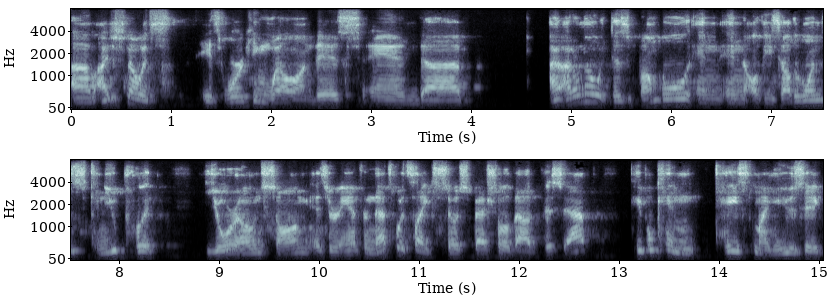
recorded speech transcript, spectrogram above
Um, I just know it's it's working well on this, and uh, I, I, don't know. Does Bumble and and all these other ones? Can you put your own song as your anthem? That's what's like so special about this app. People can taste my music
